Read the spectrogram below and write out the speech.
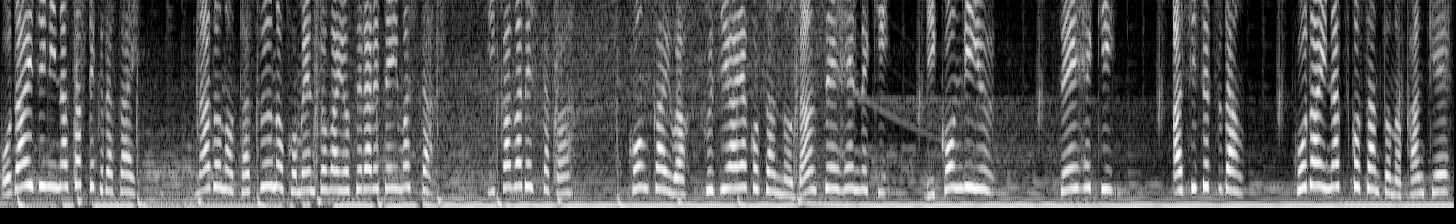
お大事になさってくださいなどの多数のコメントが寄せられていました。いかがでしたか？今回は藤あや子さんの男性遍歴離婚理由性癖足切断五代夏子さんとの関係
